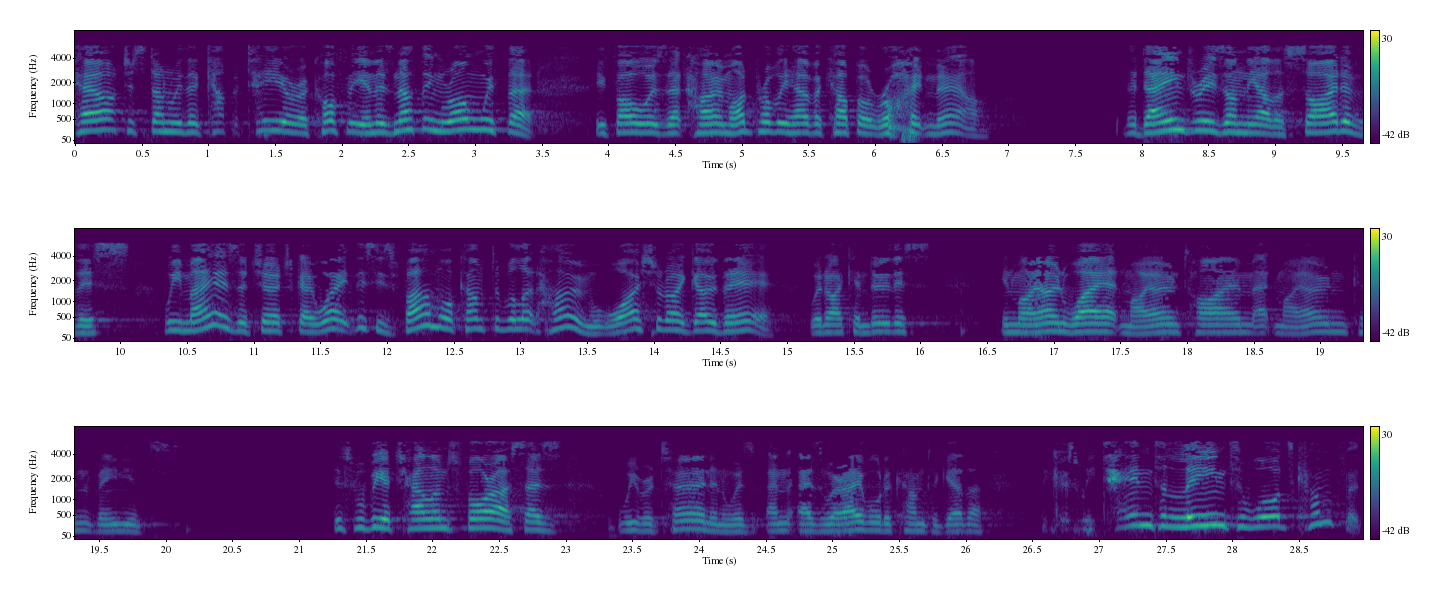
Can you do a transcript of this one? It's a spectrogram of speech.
couch, it's done with a cup of tea or a coffee, and there's nothing wrong with that. If I was at home, I'd probably have a cuppa right now. The danger is on the other side of this. We may, as a church, go, wait, this is far more comfortable at home. Why should I go there when I can do this in my own way, at my own time, at my own convenience? This will be a challenge for us as we return and, as we're able to come together because we tend to lean towards comfort.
